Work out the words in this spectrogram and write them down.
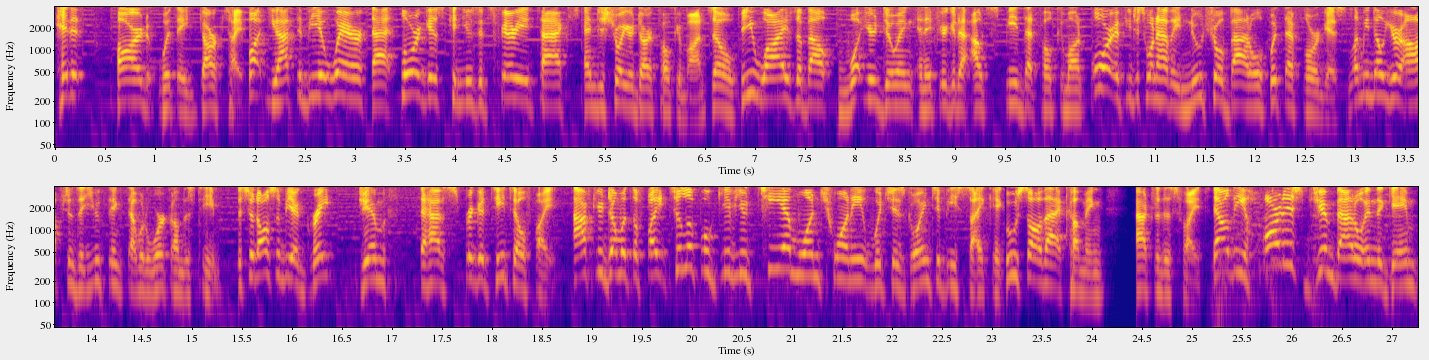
hit it hard with a dark type. But you have to be aware that Florges can use its fairy attacks and destroy your dark Pokemon. So be wise about what you're doing and if you're going to outspeed that Pokemon or if you just want to have a neutral battle with that Florges. Let me know your options that you think that would work on this team. This should also be a great gym to have Sprigatito fight. After you're done with the fight, Tulip will give you TM120, which is going to be Psychic. Who saw that coming? After this fight. Now, the hardest gym battle in the game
